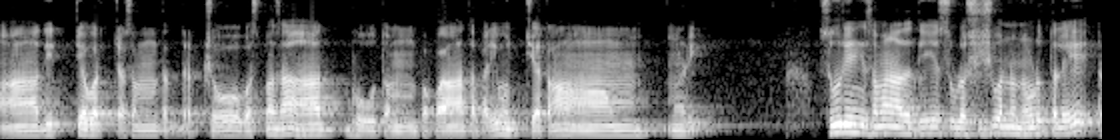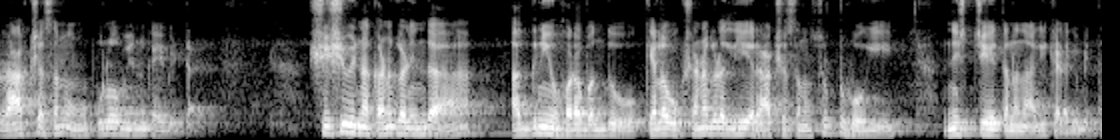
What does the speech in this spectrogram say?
ಆದಿತ್ಯವರ್ಚಸಂ ತದ್ರಕ್ಷೋ ಭಸ್ಮಸಾದ್ಭೂತಂ ಪಪಾತ ಪರಿಮುಚ್ಯತಾಂ ನೋಡಿ. ಸೂರ್ಯನಿಗೆ ಸಮನಾದ ತೇಜಸ್ಸುಳ್ಳ ಶಿಶುವನ್ನು ನೋಡುತ್ತಲೇ ರಾಕ್ಷಸನು ಪುಲೋಮಿಯನ್ನು ಕೈಬಿಟ್ಟ. ಶಿಶುವಿನ ಕಣುಗಳಿಂದ ಅಗ್ನಿಯು ಹೊರಬಂದು ಕೆಲವು ಕ್ಷಣಗಳಲ್ಲಿಯೇ ರಾಕ್ಷಸನು ಸುಟ್ಟು ಹೋಗಿ ನಿಶ್ಚೇತನನಾಗಿ ಕೆಳಗೆ ಬಿದ್ದ.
